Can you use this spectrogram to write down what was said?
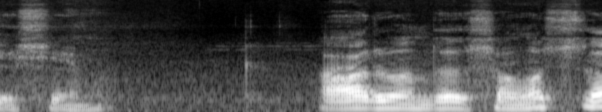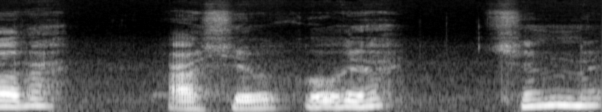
చేసాము ఆరు వందల సంవత్సరాల ఆ శివకోర చిన్న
